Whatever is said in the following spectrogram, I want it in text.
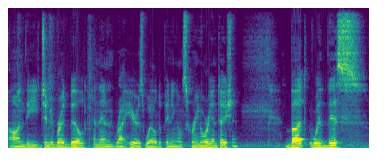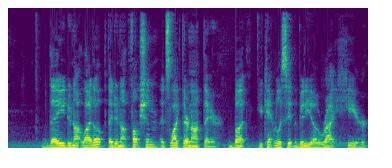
on the gingerbread build and then right here as well depending on screen orientation. But with this they do not light up. They do not function. It's like they're not there. But you can't really see it in the video. Right here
